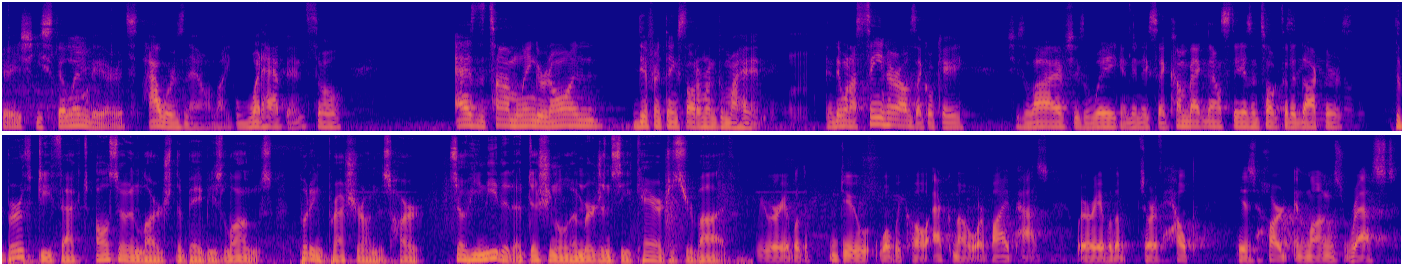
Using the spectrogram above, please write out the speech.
okay, she's still in there. It's hours now. Like, what happened? So, as the time lingered on, different things started running through my head. And then when I seen her, I was like, okay, she's alive, she's awake. And then they said, come back downstairs and talk to the doctors. The birth defect also enlarged the baby's lungs, putting pressure on his heart. So he needed additional emergency care to survive. We were able to do what we call ECMO or bypass, we were able to sort of help his heart and lungs rest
